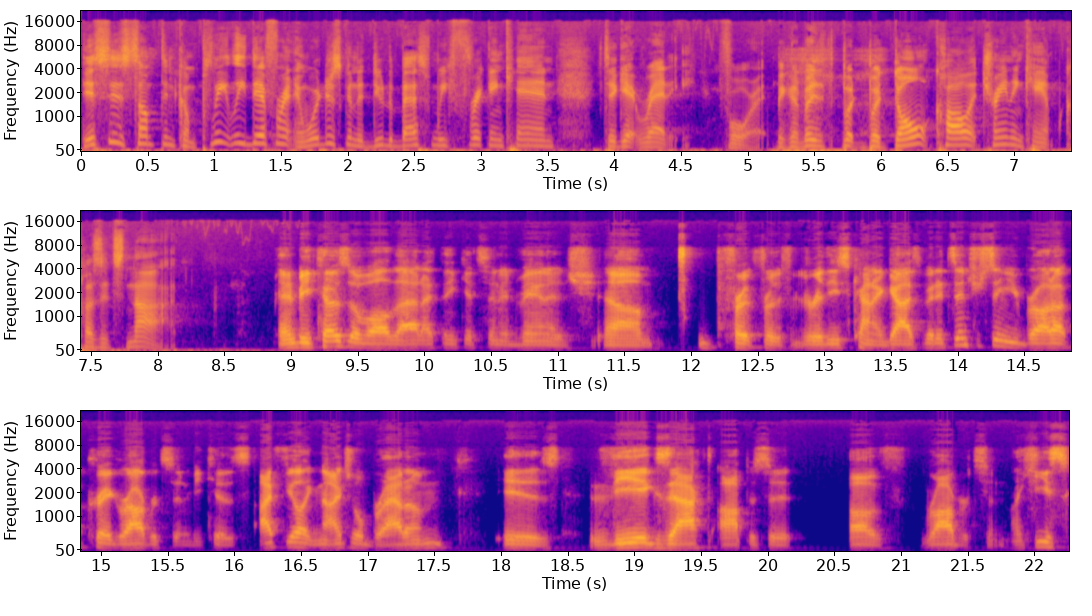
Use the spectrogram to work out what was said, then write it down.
This is something completely different and we're just going to do the best we freaking can to get ready for it. Because but but, but don't call it training camp because it's not. And because of all that, I think it's an advantage. Um, for, for for these kind of guys. But it's interesting you brought up Craig Robertson because I feel like Nigel Bradham is the exact opposite of Robertson. Like he's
